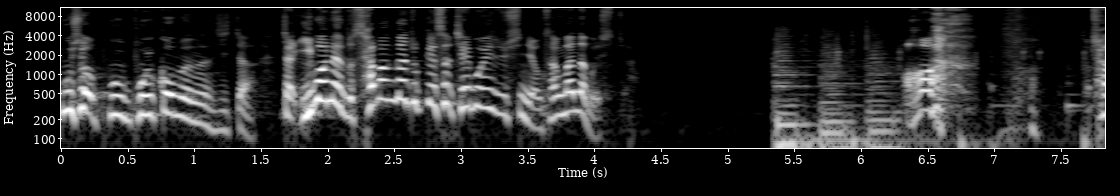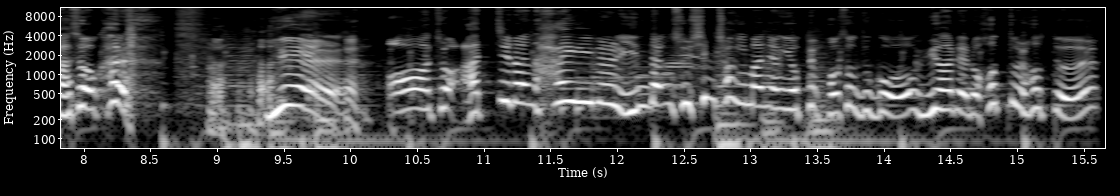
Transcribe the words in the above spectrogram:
보셔 보- 볼 거면은 진짜 자 이번에도 사방 가족께서 제보해 주신 영상 만나보시죠. 아 좌석 한 예. 어 저 아찔한 하의를 인당수 심청이 마냥 옆에 벗어두고 위아래로 헛들 헛들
